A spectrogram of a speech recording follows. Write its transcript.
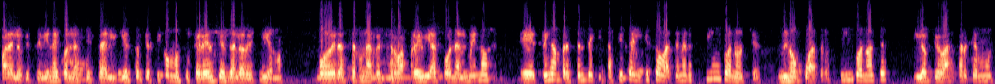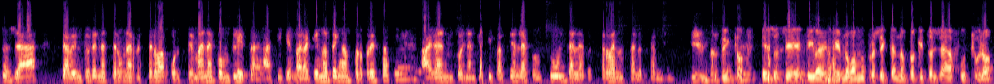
para lo que se viene con la fiesta del queso, que así como sugerencias ya lo decíamos, poder hacer una reserva previa con al menos eh, tengan presente que esta fiesta del queso va a tener cinco noches, no cuatro, cinco noches, lo que va a hacer que muchos ya se aventuren a hacer una reserva por semana completa. Así que para que no tengan sorpresas, hagan con anticipación la consulta, la reserva en los alojamientos. Bien, perfecto. Eso te iba a decir, nos vamos proyectando un poquito ya a futuro.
